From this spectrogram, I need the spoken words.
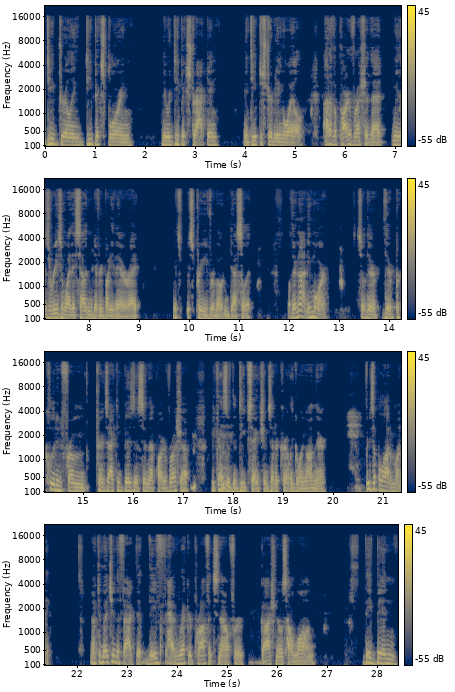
deep drilling, deep exploring, they were deep extracting and deep distributing oil out of a part of Russia that I mean, there's a reason why they sent everybody there, right? It's it's pretty remote and desolate. Well, they're not anymore. So they're they're precluded from transacting business in that part of Russia because of hmm. the deep sanctions that are currently going on there. Frees up a lot of money. Not to mention the fact that they've had record profits now for gosh knows how long. They've been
